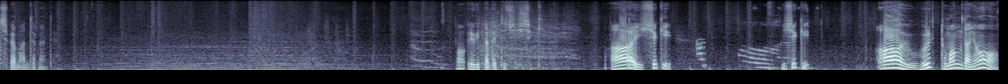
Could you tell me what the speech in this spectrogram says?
집에 만들면 돼 어 여기 있다 멧돼지 이 새끼. 아 이 새끼. 어, 이 새끼. 아왜 이렇게 도망다녀?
